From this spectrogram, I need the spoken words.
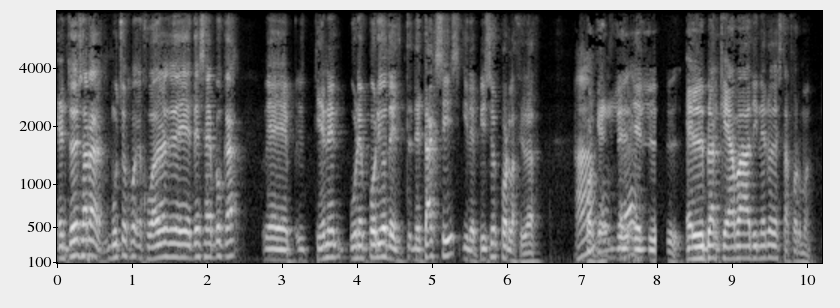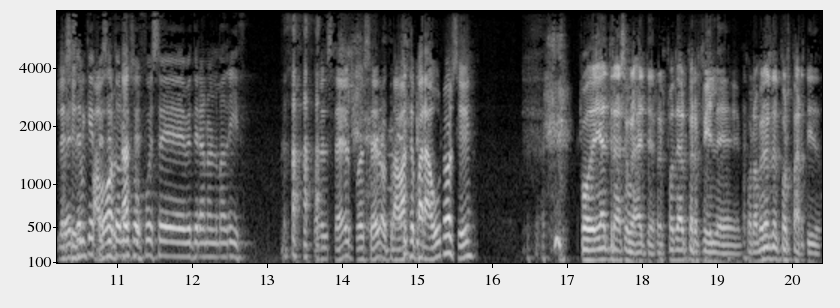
Entonces ahora muchos ju- jugadores de, de esa época eh, tienen un emporio de, de taxis y de pisos por la ciudad. Ah, porque él, ostras. él- él blanqueaba dinero de esta forma. ¿Puede ser que favor, Peseto. Loco fuese veterano en el Madrid? Puede ser, puede ser. O trabaje para uno, sí. Podría entrar seguramente, responde al perfil, de- por lo menos del postpartido.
